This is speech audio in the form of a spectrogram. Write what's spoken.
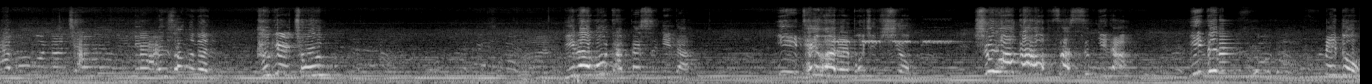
라고 장의 안성은은 그게 좋은 이라고 답했습니다. 이 대화를 보십시오. 주어가 없었습니다. 이들은 매도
